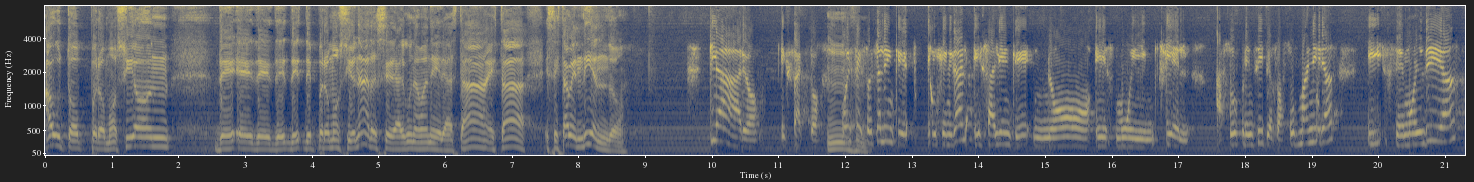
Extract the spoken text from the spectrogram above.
autopromoción, de, eh, de, de, de, promocionarse de alguna manera. Está, está, se está vendiendo. Claro, exacto. Pues eso, es alguien que en general es alguien que no es muy fiel a sus principios o a sus maneras y se moldea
